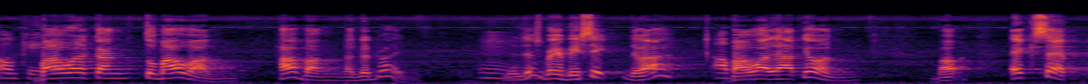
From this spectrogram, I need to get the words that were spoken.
Okay. Bawal kang tumawag habang nagda-drive. Just very basic, di ba? Bawal lahat yun. Ba- except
